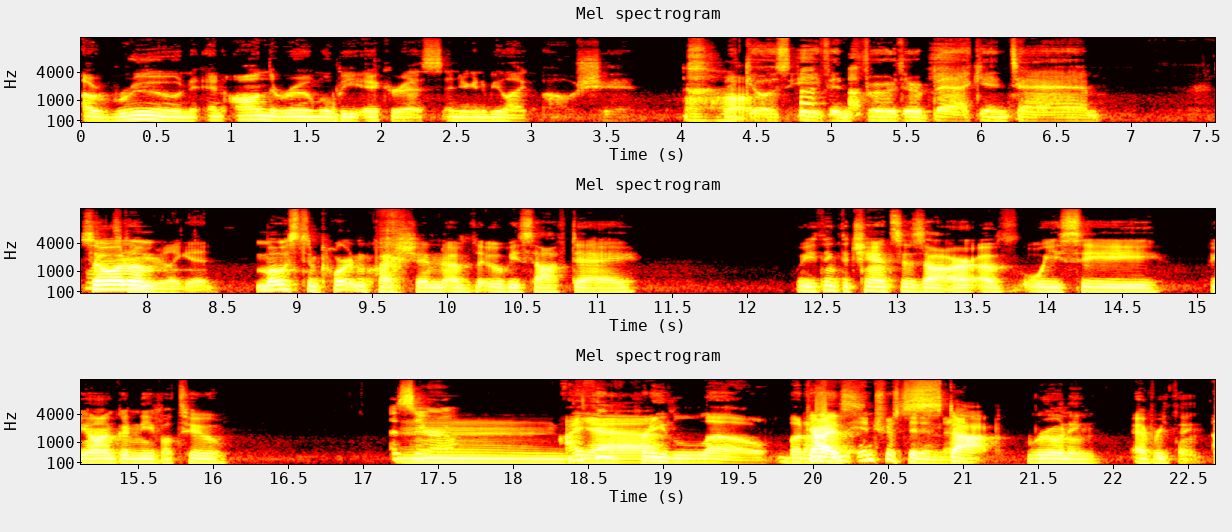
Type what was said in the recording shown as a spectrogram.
a rune, and on the rune will be Icarus, and you're going to be like, oh shit, Uh-huh. it goes even further back in time. So, It's in a be really good. most important question of the Ubisoft day, what do you think the chances are of we see Beyond Good and Evil 2? A zero. Mm, I yeah. think pretty low, but Guys, I'm interested in stop ruining everything.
